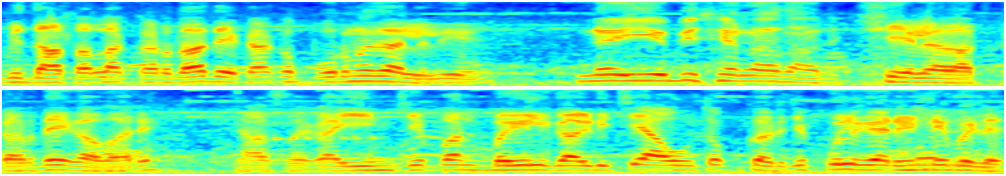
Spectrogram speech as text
बी दाताला करदात आहे का का पूर्ण झालेली आहे. नाही ये बी सेला दाते शेला दात करते का बारे? असं का इंची पण बैलगाडीची आउट ऑफ करची फुल गॅरंटी भेटेल.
